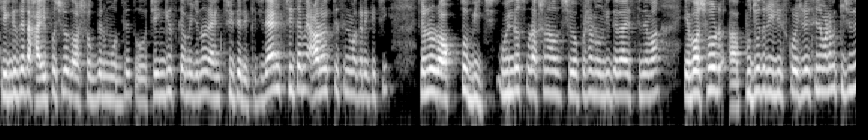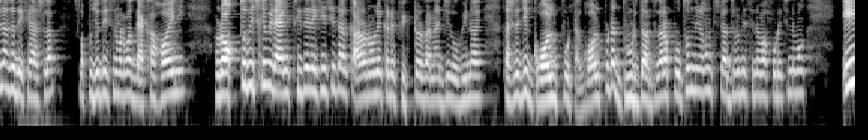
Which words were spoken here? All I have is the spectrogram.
চেঙ্গিস একটা হাইপও ছিল দর্শকদের মধ্যে, তো চেঙ্গিসকে আমি যেন র্যাঙ্ক থ্রিতে রেখেছি। র্যাঙ্ক থ্রিতে আমি আরও একটি সিনেমাকে রেখেছি, সেটা Raktabeej Windows production house Shiboprosad Nandita রায়ের সিনেমা এবছর পুজোতে রিলিজ করেছিল। এই সিনেমাটা আমি কিছুদিন আগে দেখে আসলাম পুজোতে এই সিনেমাটা আমার দেখা হয়নি। রক্তবীজকে আমি র্যাঙ্ক থ্রিতে রেখেছি, তার কারণ হলো এখানে ভিক্টর ব্যানার্জির অভিনয়, তার সাথে যে গল্পটা গল্পটা দুর্দান্ত। তারা প্রথম দিন এরকম থ্রিলারধর্মী সিনেমা করেছেন এবং এই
